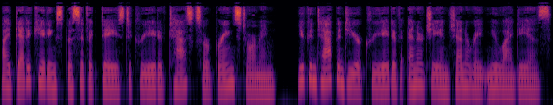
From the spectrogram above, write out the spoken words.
By dedicating specific days to creative tasks or brainstorming, you can tap into your creative energy and generate new ideas.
